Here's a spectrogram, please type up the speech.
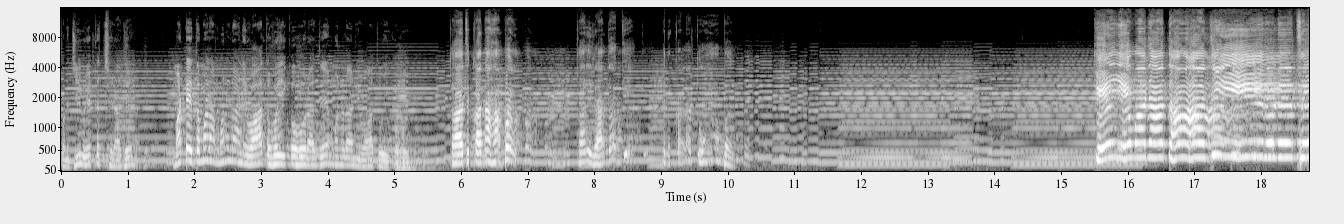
પણ જીવ એક જ છે રાધે. માટે તમારા મનડાની વાત હોય કહો રાધે મનડાની વાત હોય કહો. તો આજ કાના સાંભળ તારી રાધા કે અને કાળા તું સાંભળ કે એવા રાધાજી રણ છે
